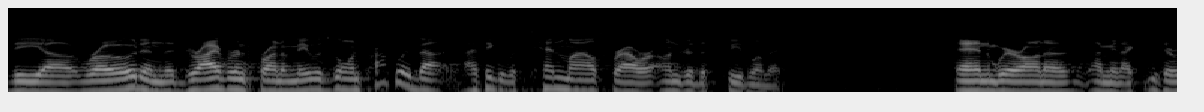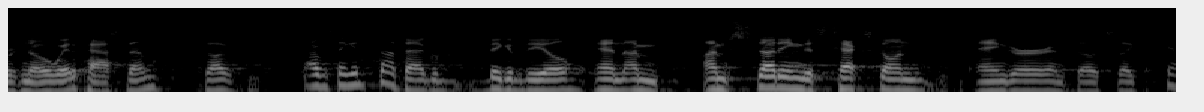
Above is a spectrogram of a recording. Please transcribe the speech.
the uh, road, and the driver in front of me was going probably about, I think it was 10 miles per hour under the speed limit. And we're on a, I mean, I, there was no way to pass them. So I, I was thinking, it's not that big of a deal. And I'm, I'm studying this text on anger, and so it's like, yeah,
